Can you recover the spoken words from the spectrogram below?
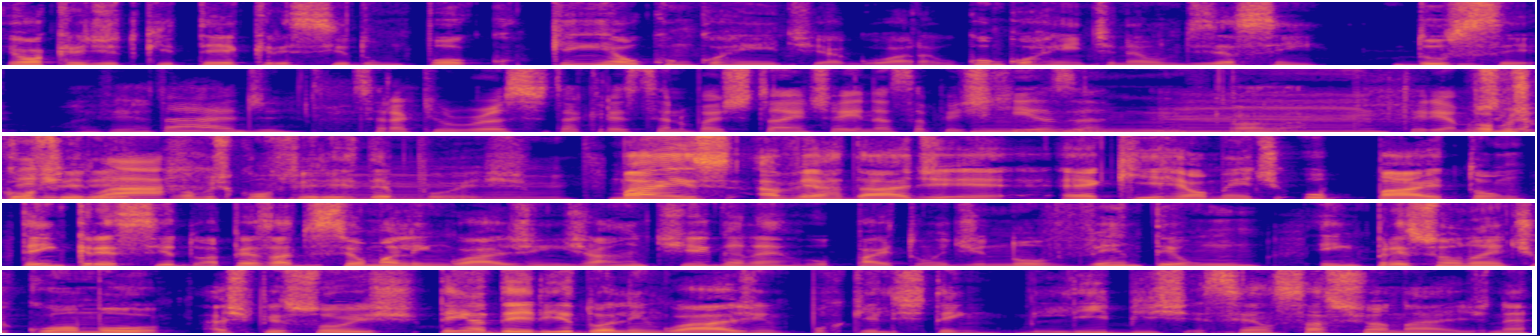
eu acredito que tenha crescido um pouco, quem é o concorrente agora? O concorrente, né, vamos dizer assim, do C. É verdade. Será que o Rust está crescendo bastante aí nessa pesquisa? Hum, hum, teríamos vamos que conferir, vamos conferir Hum. depois. Mas a verdade é- é que realmente o Python tem crescido, apesar de ser uma linguagem já antiga, né? O Python é de 91. É impressionante como as pessoas têm aderido à linguagem porque eles têm libs sensacionais, né?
